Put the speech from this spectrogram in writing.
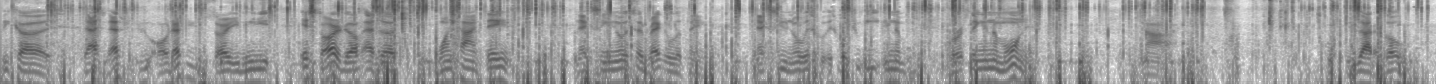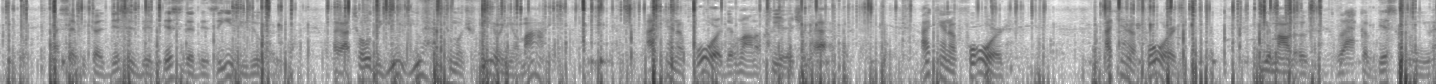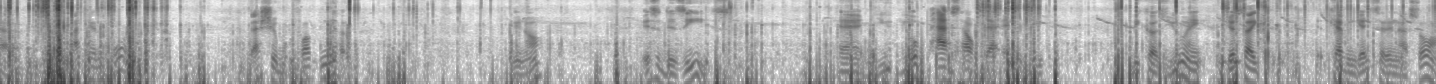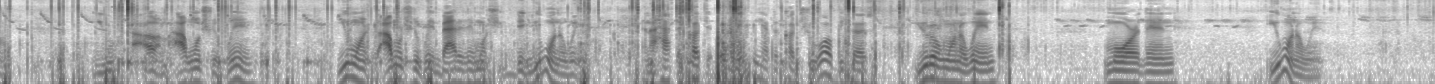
because that's that's what you oh that's what you started immediate it started off as a one time thing. Next thing you know it's a regular thing. Next thing you know it's, it's what you eat in the first thing in the morning. Nah. You gotta go. I said because this is the this is the disease you doing. Like I told you, you you have too much fear in your mind. I can't afford the amount of fear that you have. I can't afford. I can't afford the amount of lack of discipline you have. I can't afford it. That shit will fuck me up. You know? It's a disease. And you, you'll pass out that energy because you ain't, just like Kevin Gates said in that song, you, um, I want you to win. You want, I want you to win better than what you, than you want to win and I have to cut it. Don't make me have to cut you off because you don't want to win more than you want to win.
